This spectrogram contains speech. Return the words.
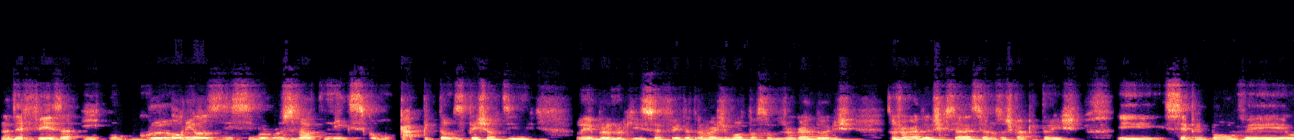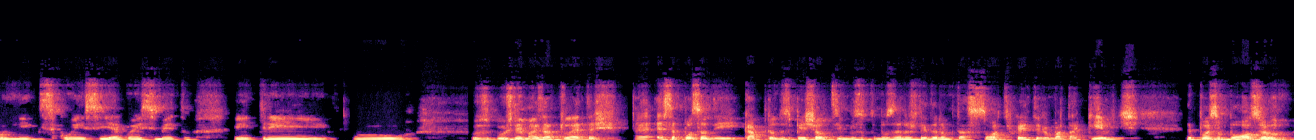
na defesa e o gloriosíssimo Roosevelt Nix como capitão do Special Team. Lembrando que isso é feito através de votação dos jogadores, são jogadores que selecionam seus capitães e sempre bom ver o Nix com esse reconhecimento entre o os, os demais atletas. É, essa posição de capitão do Special Team nos últimos anos tem dado muita sorte, porque a gente teve o Matakevich, depois o Boswell.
